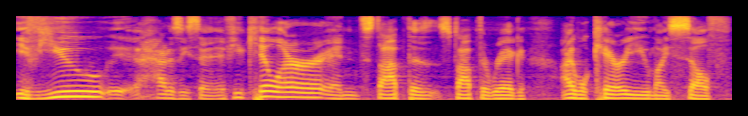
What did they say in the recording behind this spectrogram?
if you how does he say it? if you kill her and stop the stop the rig i will carry you myself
